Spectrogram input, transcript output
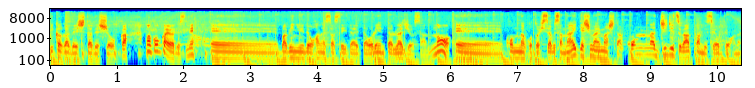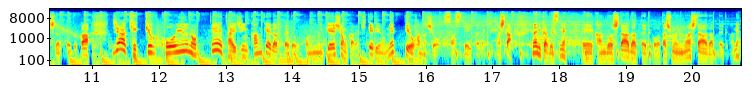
いかがでしたでしょうか？まあ、今回はですね、えー、バビニューでお話しさせていただいたオリエンタルラジオさんの、えー、こんなこと久々泣いてしまいました。こんな事実があったんですよっていうお話だったりとか、じゃあ結局こういうのって対人関係だったりとかコミュニケーションから来てるよねっていうお話をさせていただきました。何かですね、えー、感動しただったりとか、私も見ましただったりとかね、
